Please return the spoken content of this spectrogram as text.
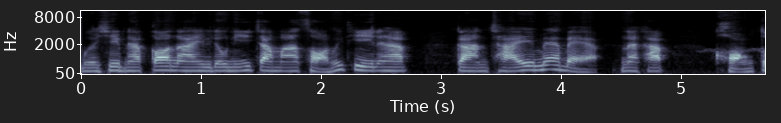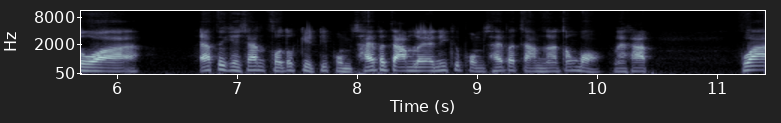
มืออาชีพนะครับ ก็ในวิดีโอนี้จะมาสอนวิธีนะครับ การใช้แม่แบบนะครับ ของตัวแอปพลิเคชัน PhotoGrid ที่ผมใช้ประจำเลย อันนี้คือผมใช้ประจำนะต้องบอกนะครับ ว่า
